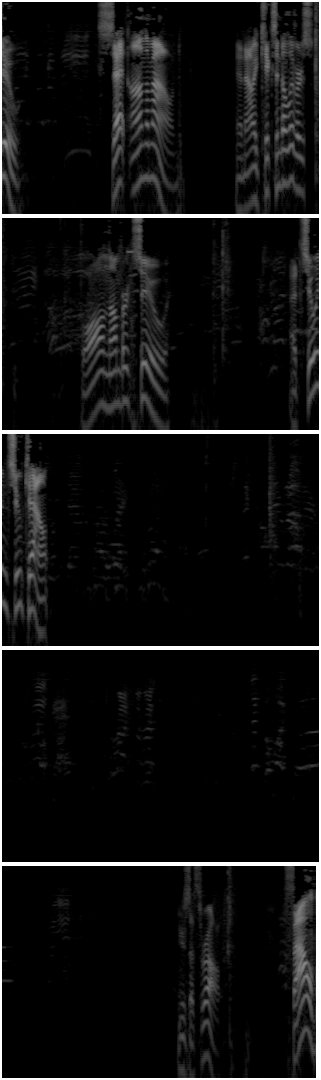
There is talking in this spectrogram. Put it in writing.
2, set on the mound. And now he kicks and delivers. Ball number two. A 2 and 2 count. Here's a throw. Foul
